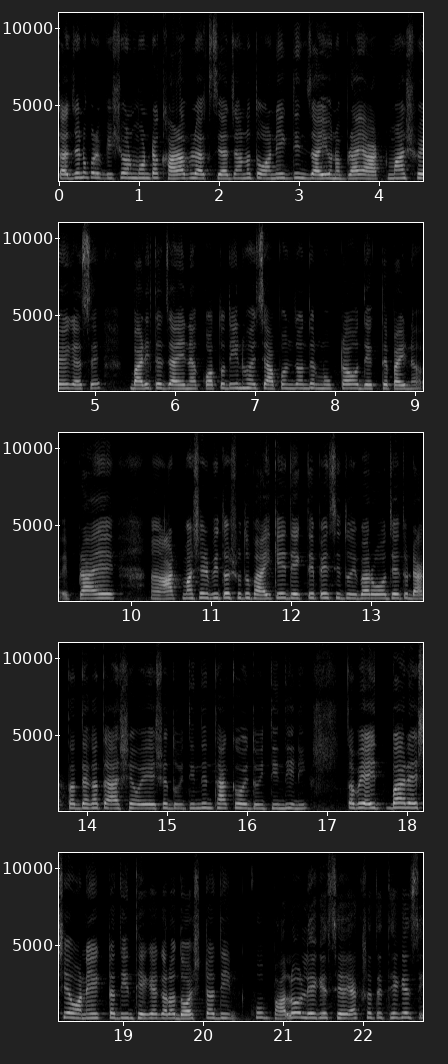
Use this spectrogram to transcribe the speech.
তার জন্য করে ভীষণ মনটা খারাপ লাগছে। আর জানো তো অনেক দিন যাইও না, প্রায় আট মাস হয়ে গেছে, বাড়িতে যাই না। কতদিন হয়েছে আপনজনদের মুখটাও দেখতে পাই না। প্রায় আট মাসের ভিতর শুধু ভাইকেই দেখতে পেয়েছি দুইবার। ও যেহেতু ডাক্তার দেখাতে আসে, ও এসে দুই তিন দিন থাকে ওই দুই তিন দিনই। তবে এইবার এসে অনেকটা দিন থেকে গেল, দশটা দিন। খুব ভালো লেগেছে, একসাথে থেকেছি।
